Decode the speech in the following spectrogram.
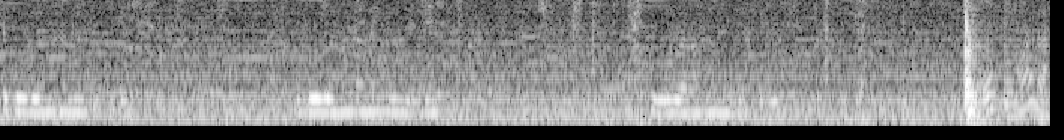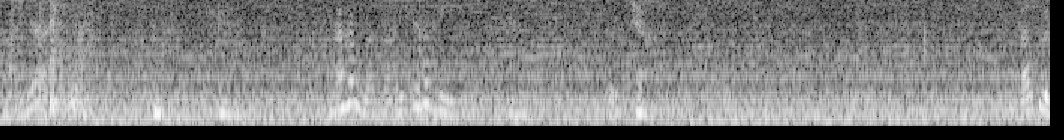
食後の歯磨きで。す食後の歯磨きブ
